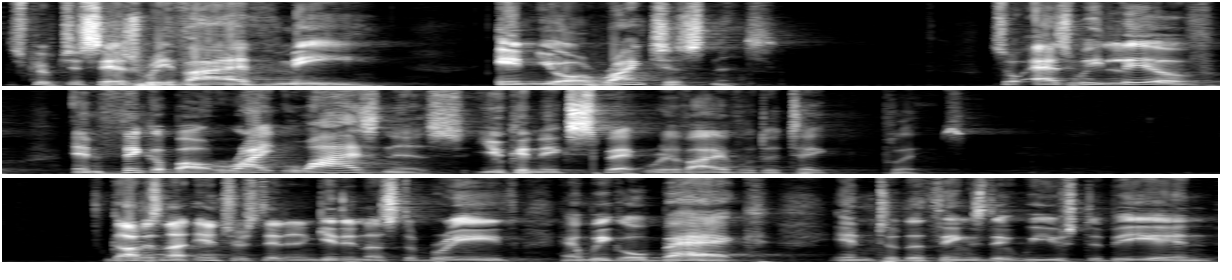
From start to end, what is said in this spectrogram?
The scripture says, Revive me in your righteousness. So as we live and think about right wiseness, you can expect revival to take place. God is not interested in getting us to breathe and we go back into the things that we used to be in,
